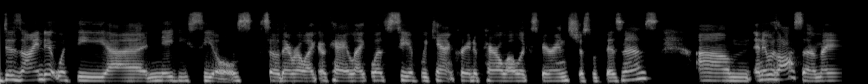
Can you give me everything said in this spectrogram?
designed it with the uh, Navy SEALs. So they were like, okay, like let's see if we can't create a parallel experience just with business. Um, and it was awesome. I,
